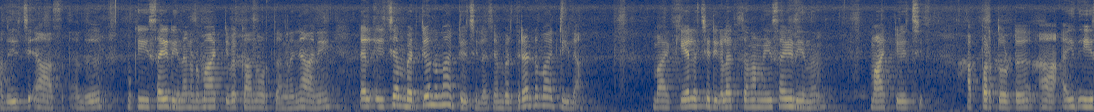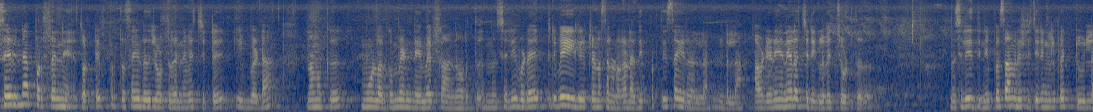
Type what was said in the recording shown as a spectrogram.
അത് ഈ അത് നമുക്ക് ഈ സൈഡിൽ നിന്ന് അങ്ങോട്ട് മാറ്റി വെക്കാമെന്ന് ഓർത്തു. അങ്ങനെ ഞാൻ ഈ ചെമ്പരത്തി ഒന്നും മാറ്റി വെച്ചില്ല ചെമ്പരത്തി രണ്ടും മാറ്റിയില്ല. ബാക്കി ഇലച്ചെടികളൊക്കെ നമ്മൾ ഈ സൈഡിൽ നിന്ന് മാറ്റി വെച്ച് അപ്പുറത്തോട്ട് ഇത് ഈ സൈഡിന്റെ അപ്പുറത്ത് തന്നെ തൊട്ട് ഇപ്പുറത്തെ സൈഡിലോട്ട് തന്നെ വെച്ചിട്ട് ഇവിടെ നമുക്ക് മുളകും വെണ്ടയും വെക്കാമെന്ന് ഓർത്ത്. എന്ന് വെച്ചാൽ ഇവിടെ ഇത്തിരി വെയിൽ കിട്ടുന്ന സ്ഥലമാണ് കണ്ടത് ഇപ്പുറത്തെ ഈ സൈഡല്ല ഉണ്ടല്ലോ. അവിടെയാണ് ഞാൻ ഇലച്ചെടികൾ വെച്ച് കൊടുത്തത്. എന്നുവെച്ചാൽ ഇതിനിപ്പോൾ സംരക്ഷിച്ചില്ലെങ്കിൽ പറ്റില്ല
